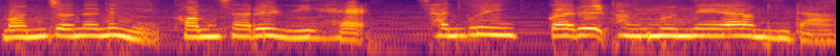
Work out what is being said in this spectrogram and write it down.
먼저 나는 검사를 위해 산부인과를 방문해야 합니다.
